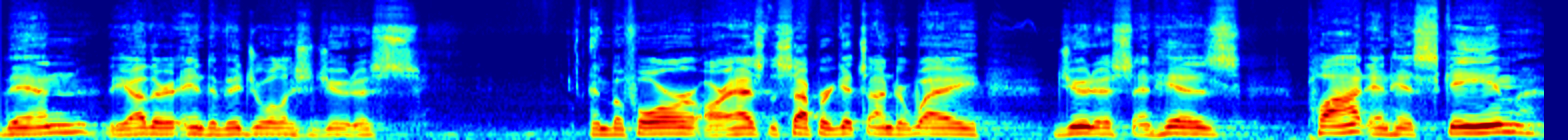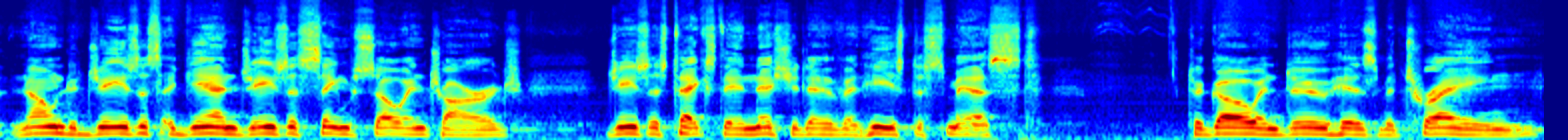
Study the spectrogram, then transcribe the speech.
Then the other individual is Judas. And before or as the supper gets underway, Judas and his plot and his scheme known to Jesus, again, Jesus seems so in charge. Jesus takes the initiative and he's dismissed to go and do his betraying.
